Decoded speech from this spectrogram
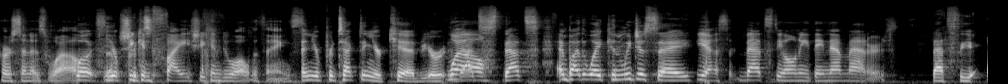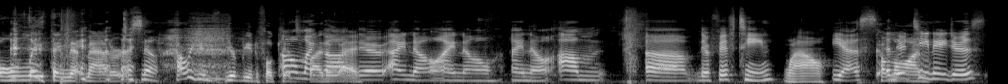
person as well. Well, so she can fight. She can do all the things. And you're protecting your kid. You're, well, that's that's. And by the way, can we just say? Yes, that's the only thing that matters. That's the only thing that matters. I know. How are you? Your beautiful kids, oh my by God, the way. I know, I know, I know. Um, uh, they're 15. Wow. Yes. Come and they're on. teenagers.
